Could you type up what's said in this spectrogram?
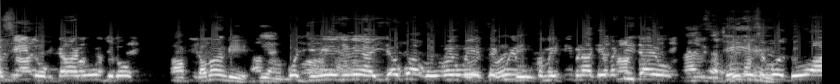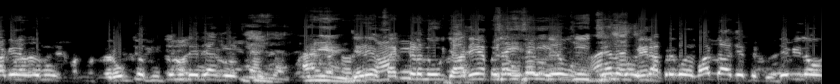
ਅਸੀਂ ਲੋਕਾਂ ਨੂੰ ਜਦੋਂ ਆਪ ਕਵਾਂਗੇ। ਉਹ ਜਿਵੇਂ ਜਿਵੇਂ ਆਈ ਜਾਊਗਾ ਉਵੇਂ ਉਵੇਂ ਇੱਥੇ ਕੋਈ ਕਮੇਟੀ ਬਣਾ ਕੇ ਵੰਡੀ ਜਾਇਓ। ਜੇ ਕਿਸੇ ਕੋਲ ਦੋ ਆ ਗਏ ਉਹਨੂੰ ਰੁਕ ਜੋ ਦੂਜੇ ਨੂੰ ਦੇ ਦੇਾਂਗੇ ਹਾਂਜੀ ਹਾਂਜੀ। ਜਿਹੜੇ ਅਫੈਕਟਡ ਲੋਕ ਜ਼ਿਆਦੇ ਆ ਪਹਿਲਾਂ ਉਹਨਾਂ ਨੂੰ ਦਿਓ। ਜੀ, ਜੀ। ਫਿਰ ਆਪਣੇ ਕੋਲ ਵੱਧ ਆ ਜੇ ਫਿਰ ਦੂਜੇ ਵੀ ਲਓ।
